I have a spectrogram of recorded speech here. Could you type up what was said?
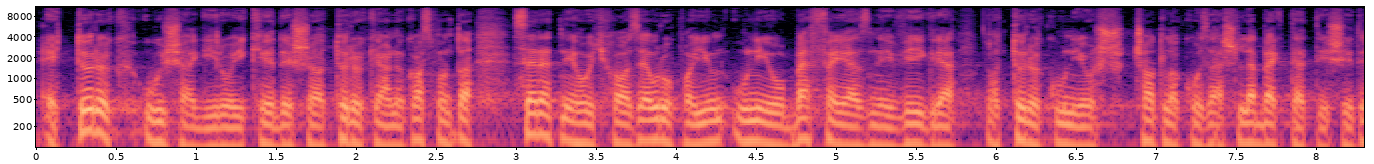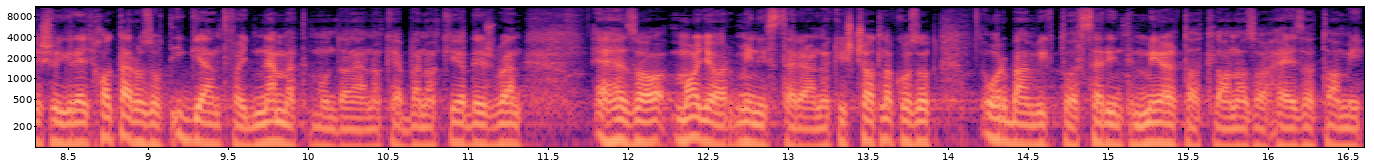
Egy török újságírói kérdésre a török elnök azt mondta, szeretné, hogyha az Európai Unió befejezné végre a török uniós csatlakozás lebegtetését, és végre egy határozott igen igent vagy nemet mondanának ebben a kérdésben. Ehhez a magyar miniszterelnök is csatlakozott. Orbán Viktor szerint méltatlan az a helyzet, ami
